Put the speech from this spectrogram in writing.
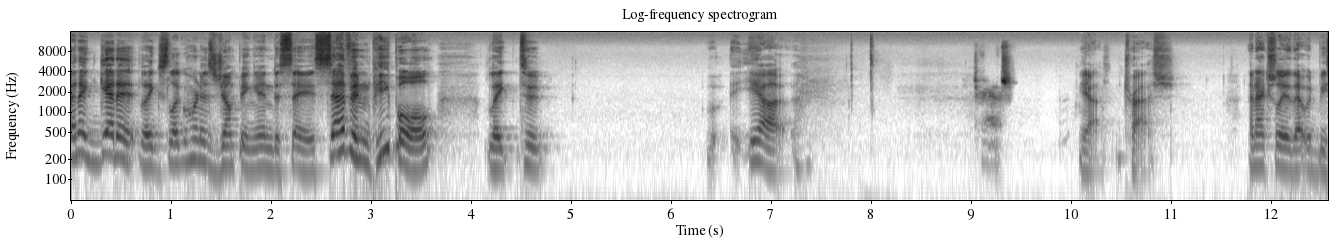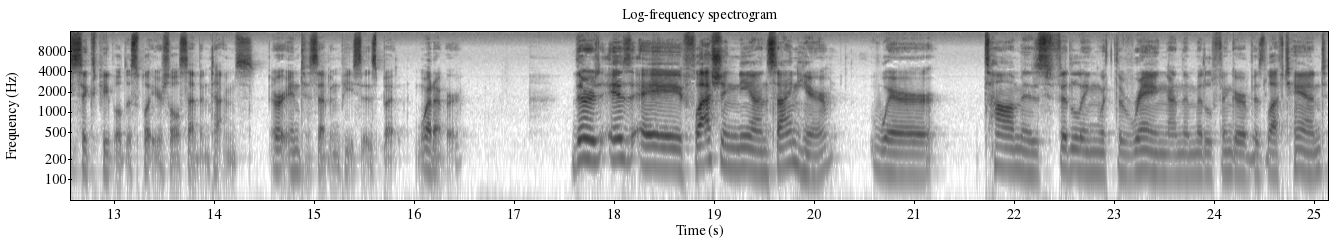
And I get it. Like Slughorn is jumping in to say seven people, like to, yeah, Trash. yeah, trash. And actually, that would be six people to split your soul seven times or into seven pieces. But whatever. There is a flashing neon sign here where Tom is fiddling with the ring on the middle finger of his left hand.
